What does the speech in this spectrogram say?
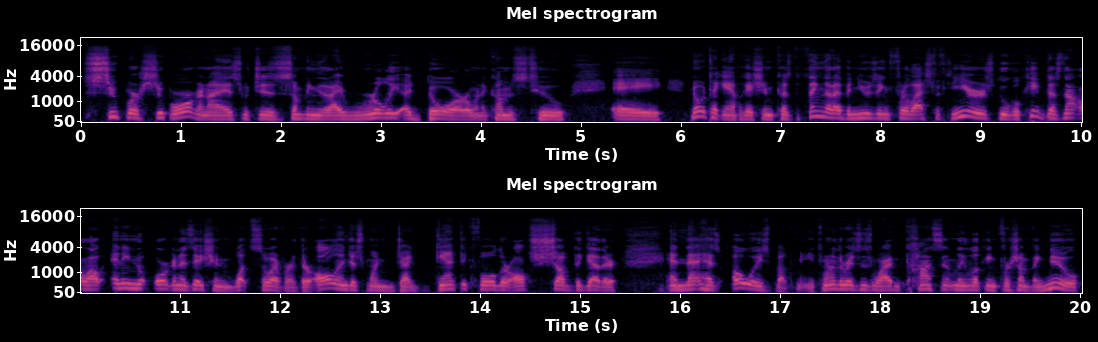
super, super organized, which is something that I really adore when it comes to a note taking application. Because the thing that I've been using for the last 15 years, Google Keep, does not allow any no- organization whatsoever. They're all in just one gigantic folder, all shoved together. And that has always bugged me. It's one of the reasons why I'm constantly looking for something new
